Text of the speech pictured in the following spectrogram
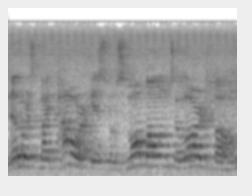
In other words, my power is from small bone to large bone.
